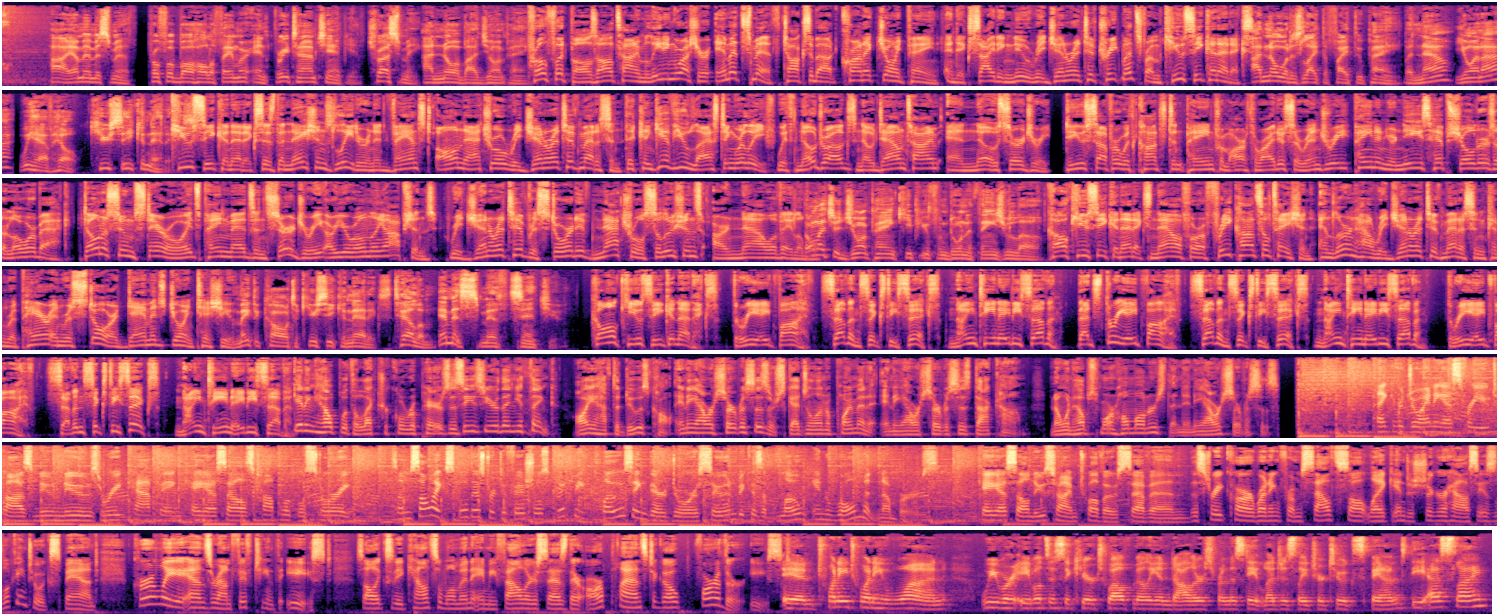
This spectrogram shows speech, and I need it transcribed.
Hi, I'm Emmitt Smith, Pro Football Hall of Famer and three time champion. Trust me, I know about joint pain. Pro Football's all time leading rusher Emmitt Smith talks about chronic joint pain and exciting new regenerative treatments from QC Kinetics. I know what it's like to fight through pain, but now you and I, we have help. QC Kinetics. QC Kinetics is the nation's leader in advanced, all natural regenerative medicine that can give you lasting relief with no drugs, no downtime, and no surgery. Do you suffer with constant pain from arthritis or injury? Pain in your knees, hips, shoulders, or lower back? Don't assume steroids, pain meds, and surgery are your only options. Regenerative, restorative, natural solutions are now available. Don't let your joint pain keep you from doing the things you love. Call QC Kinetics now for a free consultation and learn how regenerative medicine can repair and restore damaged joint tissue. Make the call to QC Kinetics. Tell them Emmitt Smith sent you. Call QC Kinetics 385 766 1987. That's 385 766 1987. 385 766 1987. Getting help with electrical repairs is easier than you think. All you have to do is call Any Hour Services or schedule an appointment at anyhourservices.com. No one helps more homeowners than Any Hour Services. Thank you for joining us for Utah's noon news, recapping KSL's top local story. Some Salt Lake School District officials could be closing their doors soon because of low enrollment numbers. KSL News Time 1207. The streetcar running from South Salt Lake into Sugar House is looking to expand. Currently ends around 15th East. Salt Lake City Councilwoman Amy Fowler says there are plans to go farther east. In 2021, we were able to secure $12 million from the state legislature to expand the S line.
